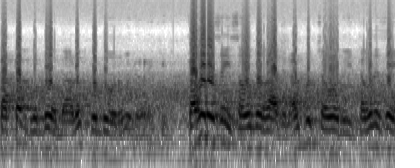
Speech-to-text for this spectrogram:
சட்டம் கொண்டு வந்தாலும் கொண்டு வரும் என்று நினைக்கிறேன். தமிழிசை சௌந்தரராஜன் அன்பு சகோதரி தமிழிசை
